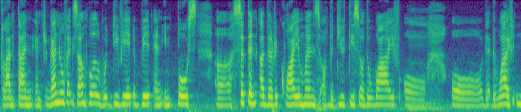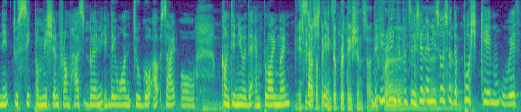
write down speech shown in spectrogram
Kelantan and Terengganu, for example, would deviate a bit and impose uh, certain other requirements of the duties of the wife or Mm. Or that the wife need to seek permission from husband if they want to go outside or continue their employment. Mm. it's because of the things interpretations are the, different. the interpretation, and it's also the push came with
